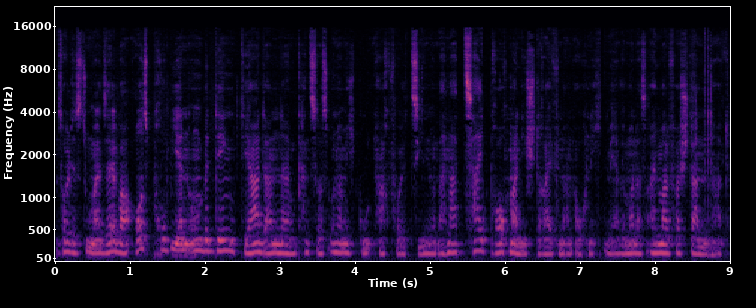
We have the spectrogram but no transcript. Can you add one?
solltest du mal selber ausprobieren unbedingt, ja, dann ähm, kannst du das unheimlich gut nachvollziehen. Und nach einer Zeit braucht man die Streifen dann auch nicht mehr, wenn man das einmal verstanden hat.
